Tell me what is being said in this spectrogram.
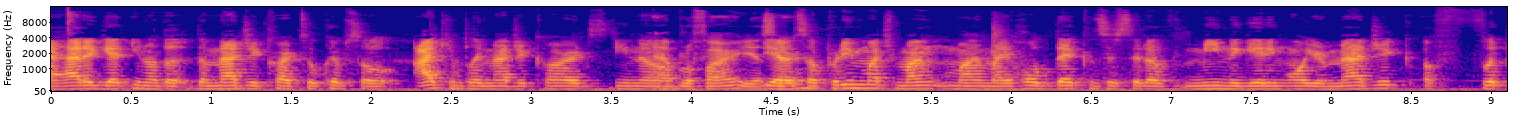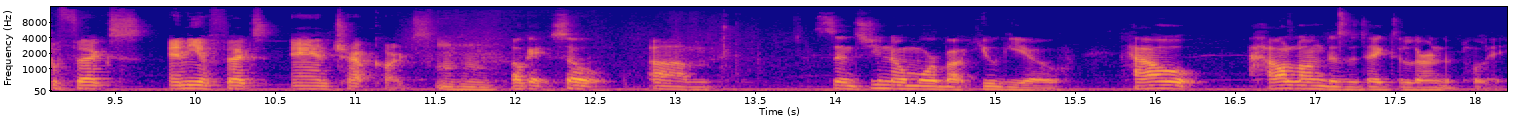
I had to get you know the, the magic card to equip so I can play magic cards. You know, Amplifier, yes, yeah. sir. So pretty much my, my my whole deck consisted of me negating all your magic, of flip effects, any effects, and trap cards. hmm Okay, so um, since you know more about Yu-Gi-Oh, how how long does it take to learn to play?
